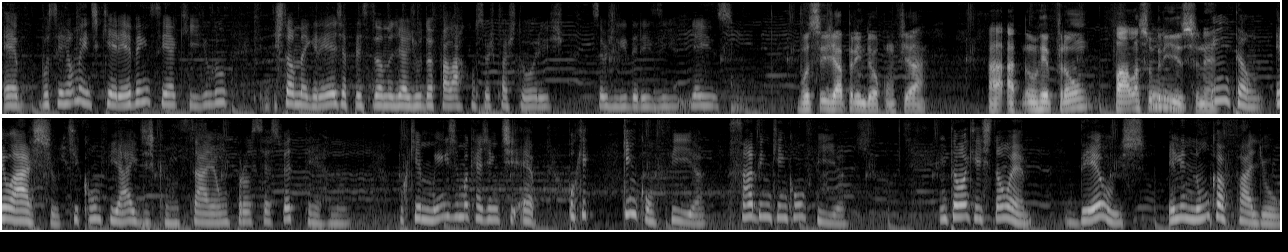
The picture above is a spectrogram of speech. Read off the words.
é você realmente querer vencer aquilo, estando na igreja, precisando de ajuda, falar com seus pastores, seus líderes, e, e é isso. Você já aprendeu a confiar? A- a- o refrão fala sobre Sim. isso, né? Então, eu acho que confiar e descansar é um processo eterno. Porque mesmo que a gente é. Porque quem confia sabe em quem confia. Então a questão é: Deus, ele nunca falhou.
